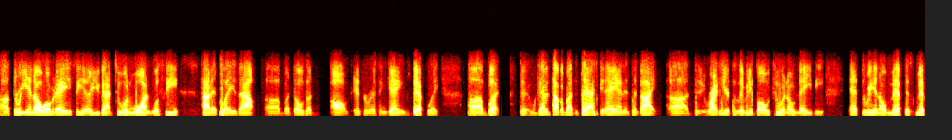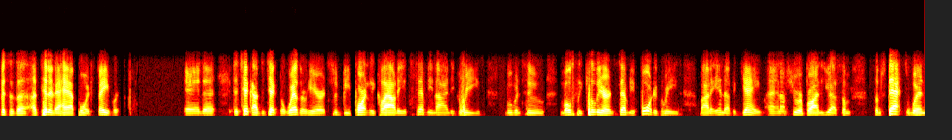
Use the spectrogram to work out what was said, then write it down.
uh, three and zero over the AAC. You got two and one. We'll see how that plays out. Uh, but those are all interesting games, definitely. Uh, but we got to talk about the task at hand. And tonight, uh, right here at the Liberty Bowl, two and zero Navy at three and zero Memphis. Memphis is a, a ten and a half point favorite. And uh, to check out to check the weather here, it should be partly cloudy. It's 79 degrees, moving to mostly clear and 74 degrees by the end of the game. And I'm sure, Bryan, you have some some stats when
